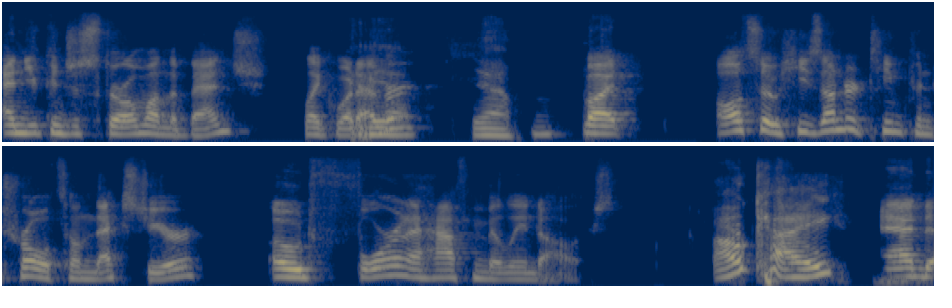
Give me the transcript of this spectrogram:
and you can just throw him on the bench, like whatever. yeah. But also, he's under team control till next year. owed four and a half million dollars. Okay. And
